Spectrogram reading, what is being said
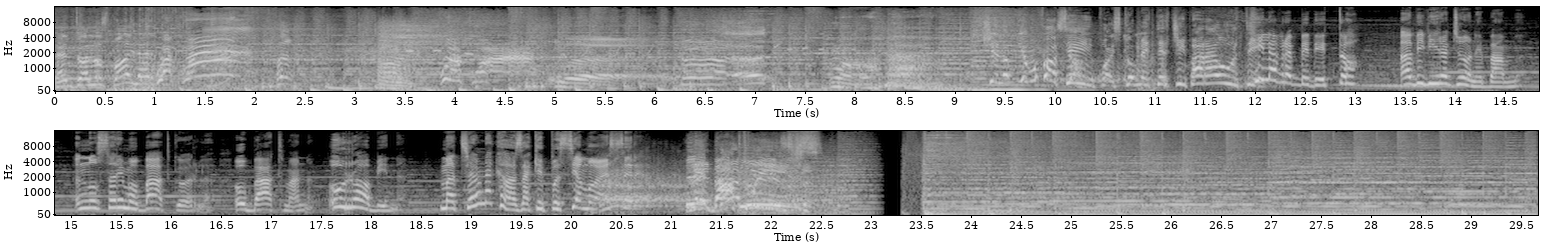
Attento allo spoiler. Ce l'abbiamo fatta! Sì, puoi scommetterci i paraurti. Chi l'avrebbe detto? Avevi ragione, Bam. Non saremo Batgirl, o Batman, o Robin. Ma c'è una cosa che possiamo essere. Le Batwheels!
